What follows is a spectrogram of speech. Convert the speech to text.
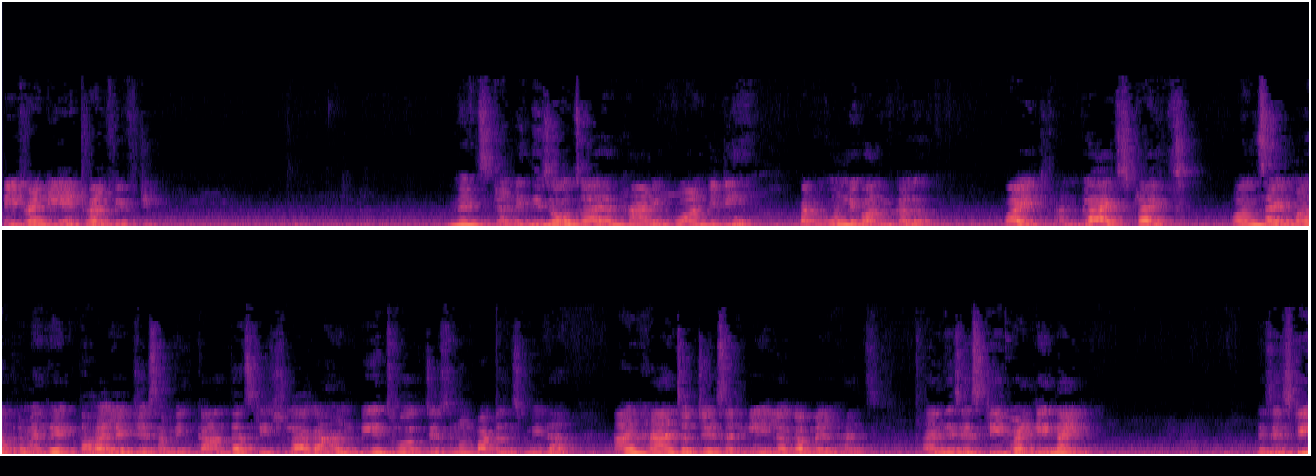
T28, 1250. Next అండి this also I'm having quantity but only one colour white and black stripes one side మాత్రమే red తో హైలైట్ చేసాం విత్ కాంతా స్టిచ్ లాగా అండ్ బీడ్స్ వర్క్ చేసినాం బటన్స్ మీద అండ్ హ్యాండ్స్ వచ్చేసరికి ఇలాగా bell hands and this is T twenty nine this is T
